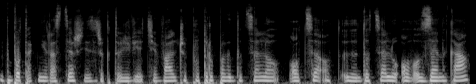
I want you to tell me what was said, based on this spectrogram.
bo tak nieraz też jest, że ktoś, wiecie, walczy po trupach do celu o, ce, o, do celu o Zenka,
